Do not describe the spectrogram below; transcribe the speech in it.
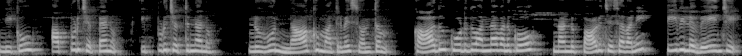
నీకు అప్పుడు చెప్పాను ఇప్పుడు చెప్తున్నాను. నువ్వు నాకు మాత్రమే సొంతం. కాదు కూడదు అన్నావనుకో నన్ను పాడు చేశావని టీవీలో వేయించి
